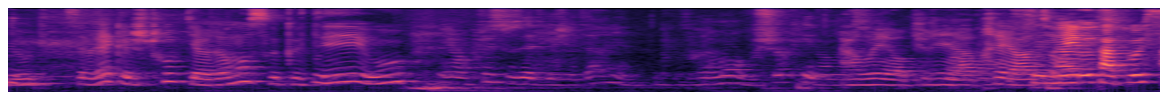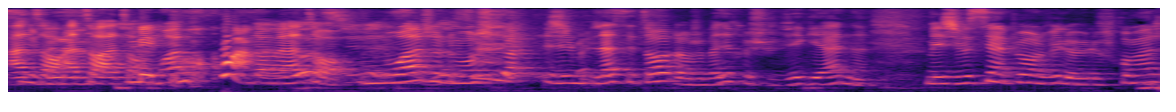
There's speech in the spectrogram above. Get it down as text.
Mm. Donc c'est vrai que je trouve qu'il y a vraiment ce côté où. Et en plus, vous êtes végétarienne. Donc vraiment, vous choquez dans Ah ouais, oh purée, après, Ce n'est pas possible. Attends, attends, attends. Mais moi- pourquoi Non mais attends, sujet, moi je ne mange pas. Là c'est temps, alors je vais pas dire que je suis végane, mais j'ai aussi un peu enlevé le, le fromage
